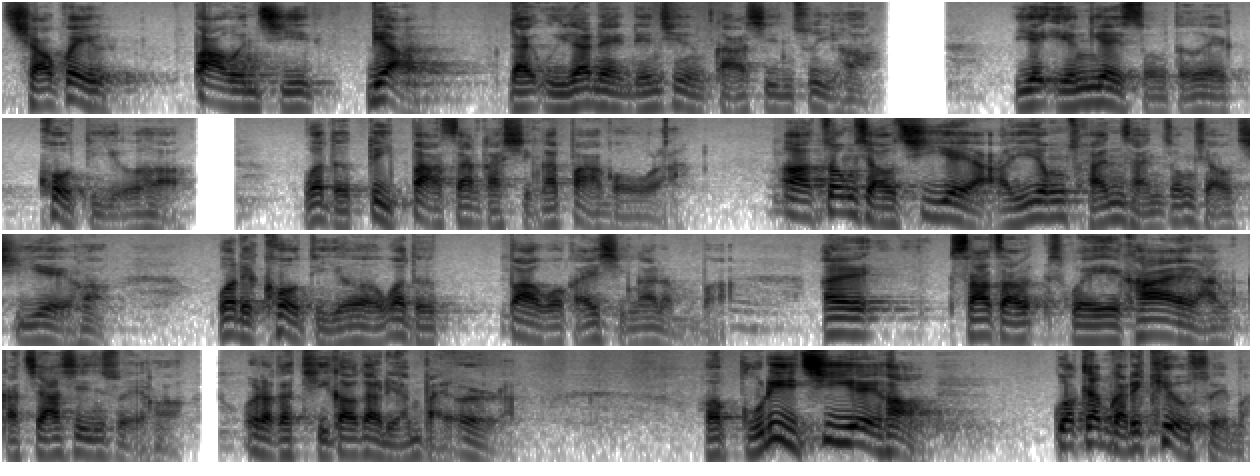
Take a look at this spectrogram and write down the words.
超过百分之六，来为咱的年轻人加薪水哈，伊的营业所得的扣抵额哈，我得对百三甲升到百五啦。啊，中小企业啊，伊种传产中小企业哈，我的扣抵额我得百五甲升到两百。哎，三十岁以下的人甲加薪水哈，我得个提高到两百二啦。好，鼓励企业哈。我敢给你扣税嘛？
